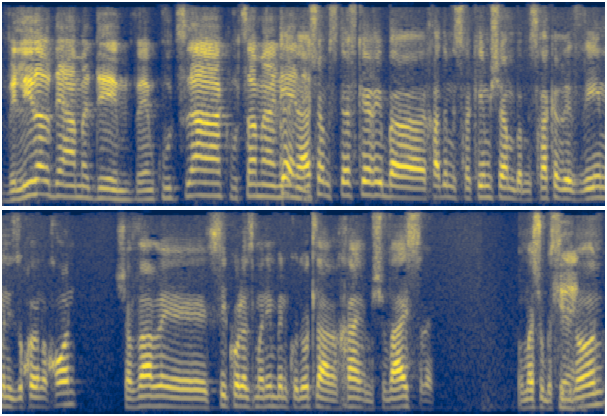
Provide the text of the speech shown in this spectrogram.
ולילארד היה מדהים והם קבוצה, קבוצה כן, היה מעניינת. שם סטף קרי באחד המשחקים שם, במשחק הרביעי, אם אני זוכר נכון, שבר אה, שיא כל הזמנים בנקודות להערכה עם 17, או משהו בסגנון.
